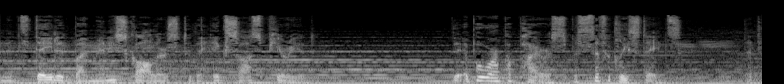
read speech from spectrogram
and it's dated by many scholars to the Hyksos period. The Ipuwer Papyrus specifically states that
